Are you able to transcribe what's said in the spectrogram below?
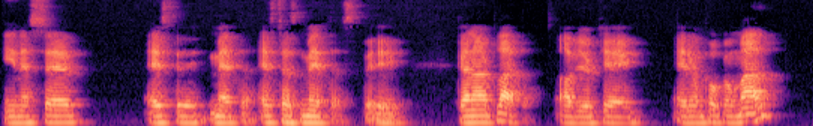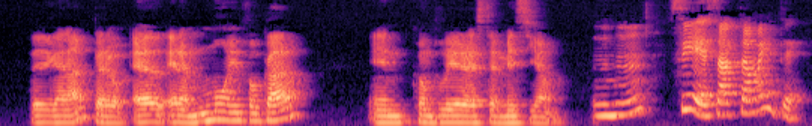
en hacer este meta, estas metas de ganar plata. Obvio que era un poco mal de ganar, pero él era muy enfocado en cumplir esta misión. Sí, exactamente.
